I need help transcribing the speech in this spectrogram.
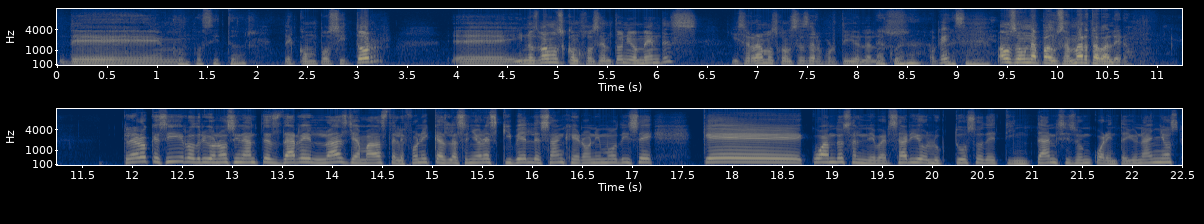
de Compositor. de compositor eh, y nos vamos con José Antonio Méndez y cerramos con César Portillo de la De Luz. acuerdo. Muy bien. Vamos a una pausa. Marta Valero. Claro que sí, Rodrigo, no sin antes darle las llamadas telefónicas. La señora Esquivel de San Jerónimo dice que cuando es el aniversario luctuoso de Tintán, si son 41 años,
